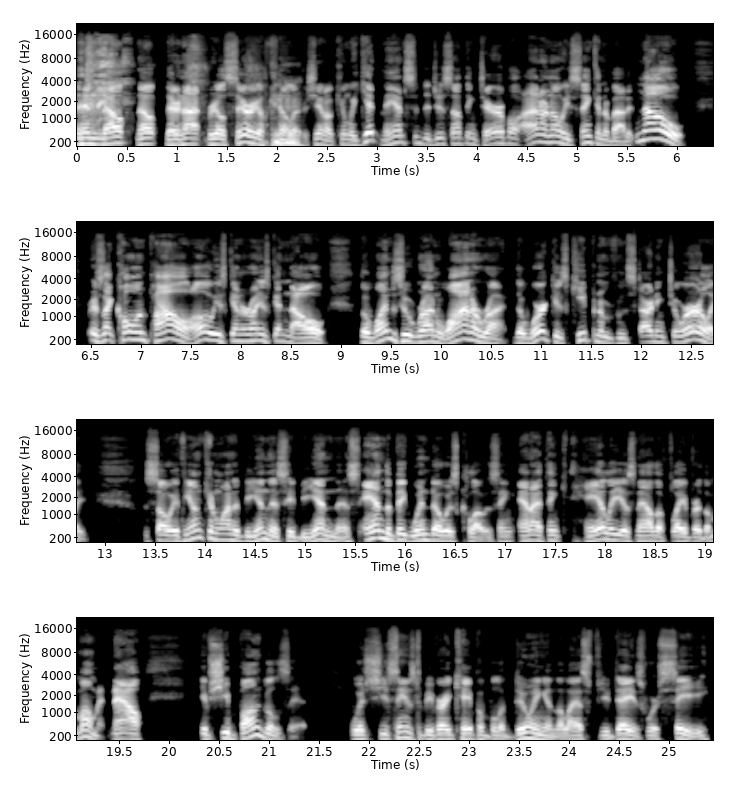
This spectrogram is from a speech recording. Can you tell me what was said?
then nope, nope, they're not real serial mm-hmm. killers. Mm-hmm. You know, can we get Manson to do something terrible? I don't know. He's thinking about it. No. It's like Colin Powell. Oh, he's going to run. He's going to. No. The ones who run want to run. The work is keeping them from starting too early. So if Youngkin wanted to be in this, he'd be in this. And the big window is closing. And I think Haley is now the flavor of the moment. Now, if she bungles it, which she seems to be very capable of doing in the last few days, we're see,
